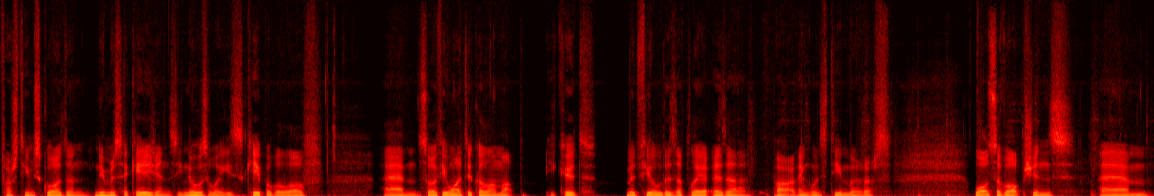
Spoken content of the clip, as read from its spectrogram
first team squad on numerous occasions. He knows what he's capable of. Um, so if he wanted to call him up, he could. Midfield is a player is a part of England's team where there's lots of options, um,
